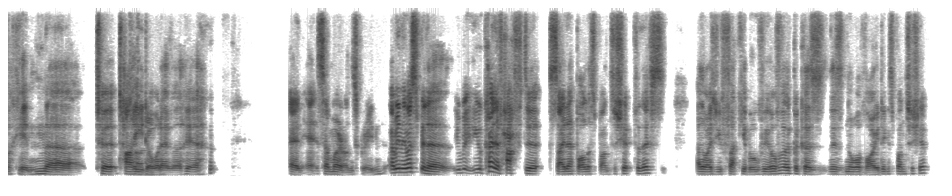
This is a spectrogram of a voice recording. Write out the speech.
fucking uh, T- Tide or whatever. Yeah, and, and somewhere on screen. I mean, there must have been a. You, you kind of have to sign up all the sponsorship for this, otherwise you fuck your movie over because there's no avoiding sponsorship.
